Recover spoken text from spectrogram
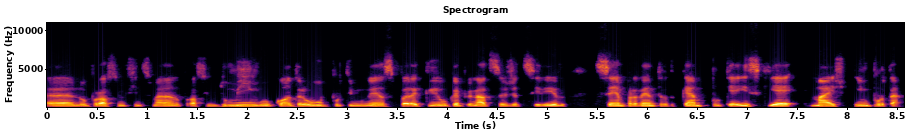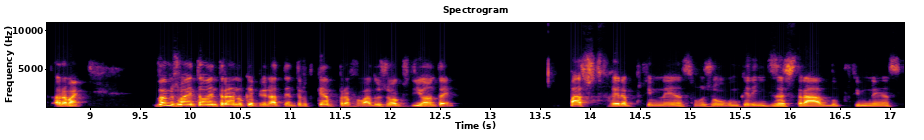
uh, no próximo fim de semana, no próximo domingo, contra o Portimonense, para que o campeonato seja decidido sempre dentro de campo, porque é isso que é mais importante. Ora bem, vamos lá então entrar no campeonato dentro de campo para falar dos jogos de ontem. Passos de Ferreira Portimonense, um jogo um bocadinho desastrado do Portimonense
